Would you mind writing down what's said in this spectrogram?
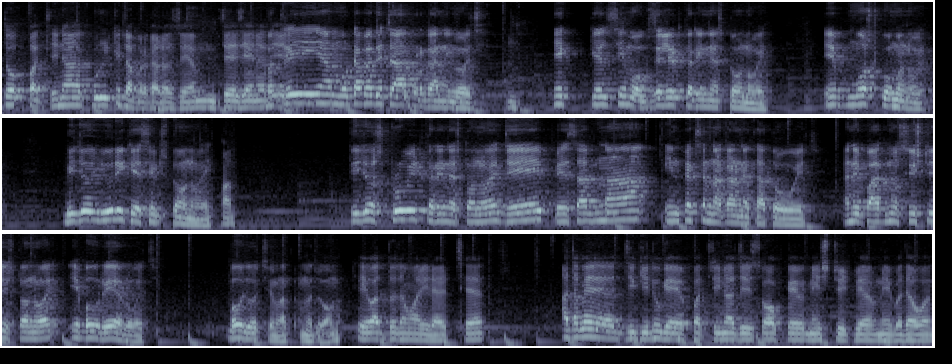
તો પથરીના કુલ કેટલા પ્રકારો છે? એમ જે જેના પથરી આમ મોટાભાગે ચાર પ્રકારની હોય છે. એક કેલ્શિયમ ઓક્ઝેલેટ કરીને સ્ટોન હોય. એ મોસ્ટ કોમન હોય. બીજો યુરિક એસિડ સ્ટોન હોય. ત્રીજો સ્ટ્રુવિટ કરીને સ્ટોન હોય જે પેશાબના ઇન્ફેક્શનના કારણે થતો હોય છે. અને પાંચમો સિસ્ટિન સ્ટોન હોય એ બહુ રેર હોય છે. બહુ જ ઓછી માત્રામાં જોવા એ વાત તો તમારી રાઈટ છે. આ તમે જે કીધું કે પથરીના જે શોખ કે સ્ટ્રીટ વેવ ને બધા હોય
